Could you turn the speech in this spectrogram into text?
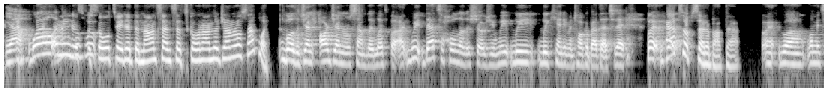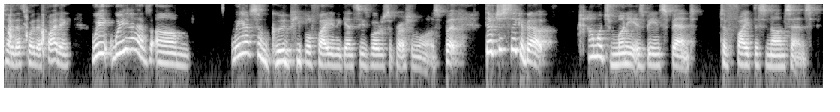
Yeah. And well, I mean, has facilitated the nonsense that's going on in the General Assembly. Well, the gen our General Assembly. Let's, but I, we that's a whole other show, Gene. We we we can't even talk about that today. But that's upset about that. Well, let me tell you, that's why they're fighting. We we have um we have some good people fighting against these voter suppression laws, but they're just think about how much money is being spent to fight this nonsense.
